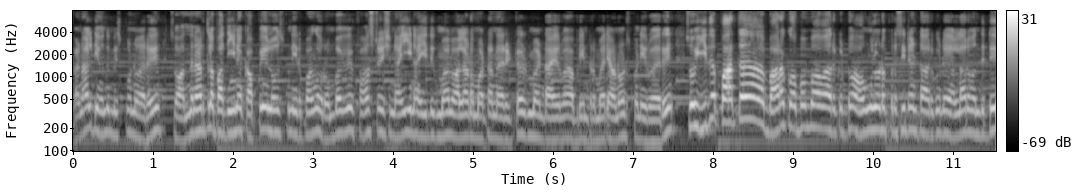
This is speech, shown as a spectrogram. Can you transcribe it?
பெனால்ட்டி வந்து மிஸ் பண்ணுவார். ஸோ அந்த நேரத்தில் பார்த்தீங்கன்னா கப்பையும் லோஸ் பண்ணியிருப்பாங்க. ரொம்பவே ஃபாஸ்ட்ரேஷன் ஆகி நான் இதுக்கு மேலே விளையாட மாட்டேன் நான் ரிட்டையர்மெண்ட் ஆயிடுவேன் அப்படின்ற மாதிரி அனௌன்ஸ் பண்ணிடுவார் ஸோ இதை பார்த்த பராக் ஒபாமாவாக இருக்கட்டும் அவங்களோட ப்ரெசிடெண்ட்டாக இருக்கட்டும் எல்லாரும் வந்துட்டு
